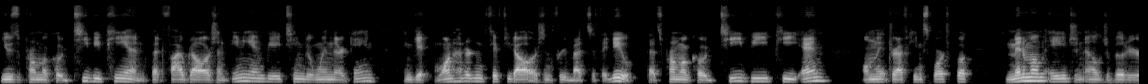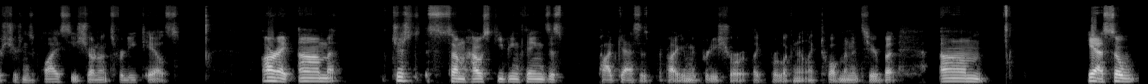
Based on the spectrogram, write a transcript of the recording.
Use the promo code TBPN. Bet $5 on any NBA team to win their game and get $150 in free bets if they do. That's promo code TBPN only at DraftKings Sportsbook. Minimum age and eligibility restrictions apply. See show notes for details. All right. Um, just some housekeeping things. This podcast is probably gonna be pretty short. Like we're looking at like 12 minutes here, but um, yeah. So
